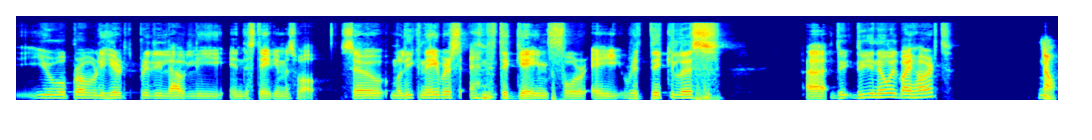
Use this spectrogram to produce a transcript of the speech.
you will probably hear it pretty loudly in the stadium as well. So Malik Nabers ended the game for a ridiculous. Uh, do, do you know it by heart? No.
